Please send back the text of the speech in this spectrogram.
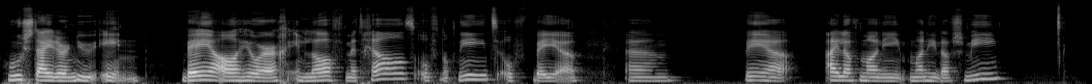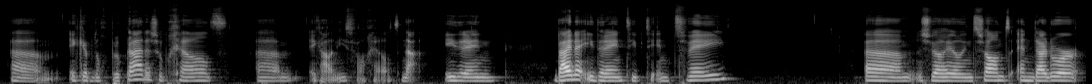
hoe sta je er nu in? Ben je al heel erg in love met geld of nog niet? Of ben je, um, ben je I love money, money loves me. Um, ik heb nog blokkades op geld. Um, ik hou niet van geld. Nou, iedereen, bijna iedereen typte in twee. Um, dus wel heel interessant. En daardoor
